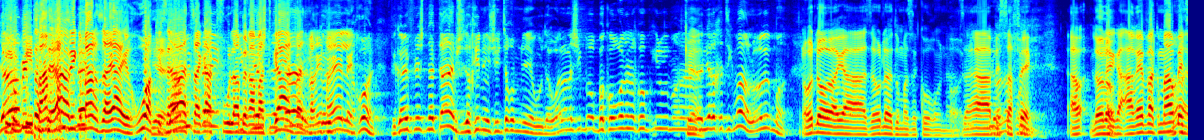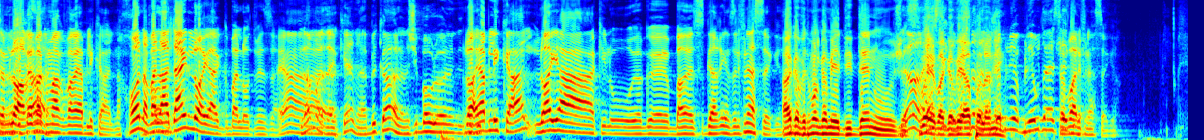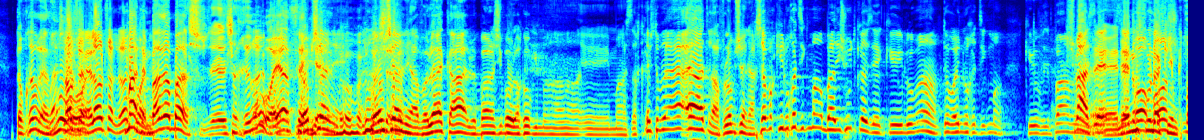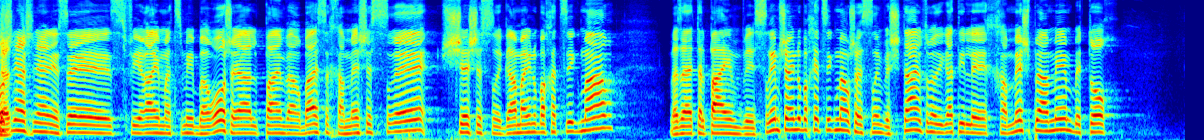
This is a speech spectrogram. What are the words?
להוביל כי את פעם. חצי גמר זה היה אירוע, כי כן. זה היה הצגה כפולה ברמת גן והדברים האלה. נכון, וגם לפני שנתיים, שזכינו, שהצלחנו בני יהודה, וואלה, אנשים בקורונה, כאילו עם כן. לחצי גמר, לא לגמר. עוד לא היה, זה עוד לא ידעו מה זה קורונה, זה היה לא בספק. נכון. לא, לא. רגע, הרבע גמר מה, בעצם לא, בלי הרבע קהל. גמר כבר היה בלי קהל, נכון? אבל עדיין לא היה הגבלות וזה, היה... למה? כן, היה בקהל, אנשים באו... לא, היה בלי קהל, לא היה כאילו בסגרים, זה לפני הסגר. אגב, אתמול גם ידידנו לא, היה סגר, בגביע הפולני. בני- בני יהודה היה סגר. שבוע לפני הסגר. טוב חבר'ה, עזבו. לא משנה, לא משנה, לא מה. אתם ברבש, לא שחררו. היה סגר. לא משנה, נו, לא משנה, אבל לא היה קהל, ובאו אנשים באו לחגוג עם השחקנים, זאת אומרת, היה אטרף, לא משנה. עכשיו כאילו חצי גמר באדישות כזה, כאילו, אה, טוב, היינו חצי גמר. כאילו, זה פעם... שמע, זה... אה, נהיינו בוא- בוא- מפונקים בוא קצת. שנייה, שנייה, אני אעשה ספירה עם עצמי בראש, היה 2014, 15, 16 גם היינו בחצי גמר, ואז היה את 2020 שהיינו בחצי גמר, או שהיה 22, זאת אומרת, הגעתי לחמש פעמים בתוך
